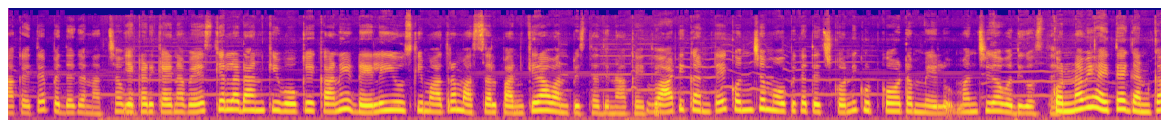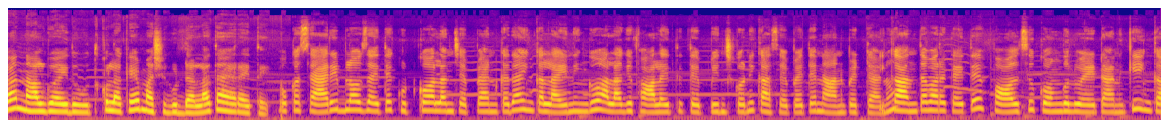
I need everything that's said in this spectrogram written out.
నాకైతే పెద్దగా నచ్చవు. ఎక్కడికైనా వేసుకెళ్ళడానికి ఓకే కానీ డైలీ యూస్కి మాత్రం అస్సలు పనికిరావు అనిపిస్తది నాకైతే. వాటికంటే కొంచెం ఓపిక తెచ్చుకొని కుట్టుకోవటం మేలు. మంచిగా ఒదిగొస్తాయి. కొన్నవి అయితే గనక నాలుగు ఐదు ఉతుకులకే మసిగుడ్డల్లా తయారైతాయి. ఒక శారీ బ్లౌజ్ అయితే కుట్టుకోవాలని చెప్పాను కదా ఇంకా లైనింగ్ అలాగే ఫాల్ అయితే తెప్పించుకొని కాసేపు అయితే నానబెట్టాను ఇంకా అంతవరకు అయితే ఫాల్స్ కొంగులు వేయటానికి ఇంకా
